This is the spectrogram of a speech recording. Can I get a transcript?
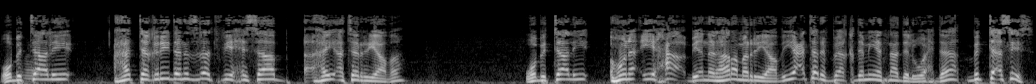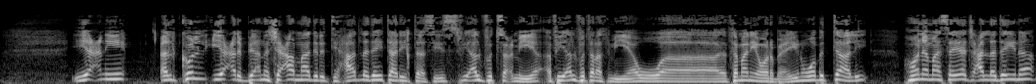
وبالتالي هالتغريدة نزلت في حساب هيئة الرياضة. وبالتالي هنا إيحاء بأن الهرم الرياضي يعترف بأقدمية نادي الوحدة بالتأسيس. يعني الكل يعرف بأن شعار نادي الاتحاد لديه تاريخ تأسيس في 1900 في 1348 وبالتالي هنا ما سيجعل لدينا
